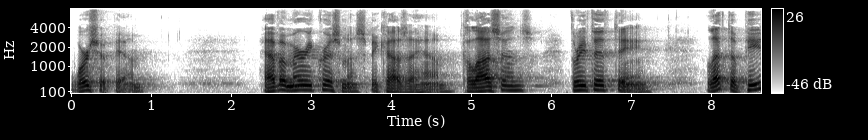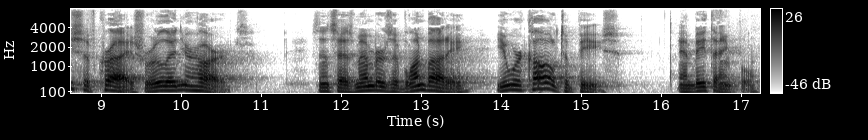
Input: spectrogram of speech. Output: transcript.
worship Him. Have a Merry Christmas because of Him. Colossians 3:15. Let the peace of Christ rule in your hearts, since as members of one body you were called to peace, and be thankful.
